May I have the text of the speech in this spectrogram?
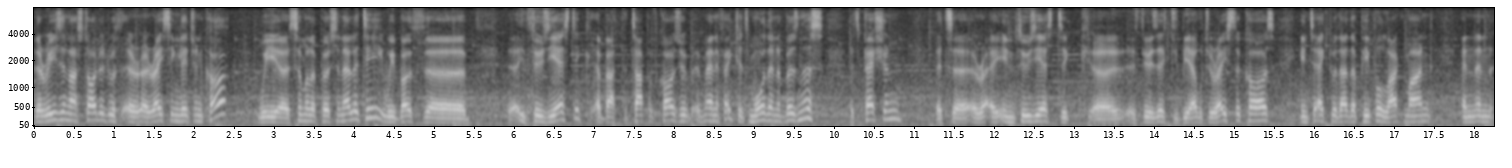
The reason I started with a, a racing legend car, we a similar personality. We both uh, enthusiastic about the type of cars we manufacture. It's more than a business, it's passion, it's uh, enthusiastic, uh, enthusiastic to be able to race the cars, interact with other people like mind. And, and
